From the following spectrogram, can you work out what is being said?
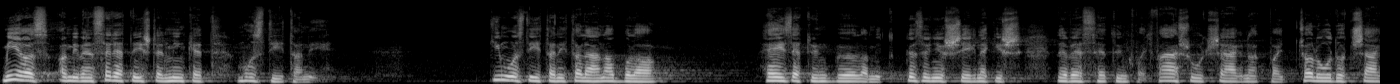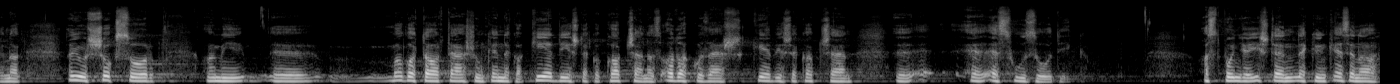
Mi az, amiben szeretné Isten minket mozdítani? Kimozdítani talán abból a helyzetünkből, amit közönösségnek is nevezhetünk, vagy fásultságnak, vagy csalódottságnak. Nagyon sokszor, ami magatartásunk ennek a kérdésnek a kapcsán, az adakozás kérdése kapcsán e, ez húzódik. Azt mondja Isten nekünk ezen a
